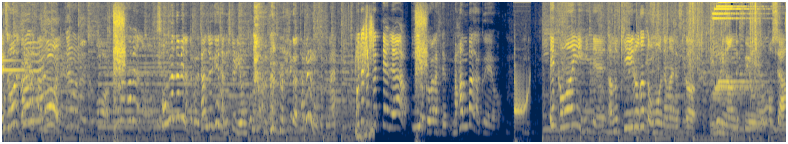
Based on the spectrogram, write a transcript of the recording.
えすごいゼロですごい食べるのそんな食べるのってこれ単純計算で一人4個だからてか食べるの遅くないポテト食ってんだよいいよ食わなくて、まあ、ハンバーガー食えよえ可愛い見て。あの黄色だと思うじゃないですか。緑なんですよ。おっしゃー。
